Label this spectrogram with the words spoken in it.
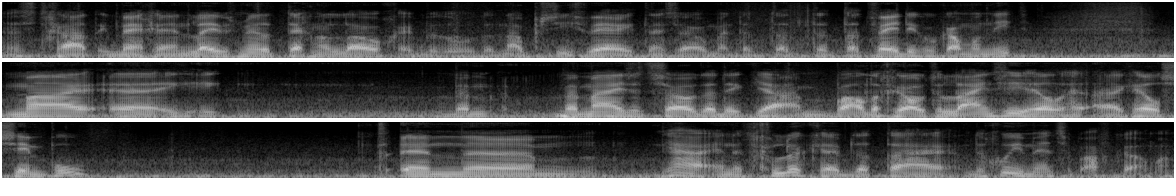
Dus het gaat, ik ben geen levensmiddeltechnoloog. Ik bedoel, dat nou precies werkt en zo. Maar dat, dat, dat, dat weet ik ook allemaal niet. Maar eh, ik, ik, bij, bij mij is het zo dat ik ja, een bepaalde grote lijn zie. Heel, eigenlijk heel simpel. En, ehm, ja, en het geluk heb dat daar de goede mensen op afkomen.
